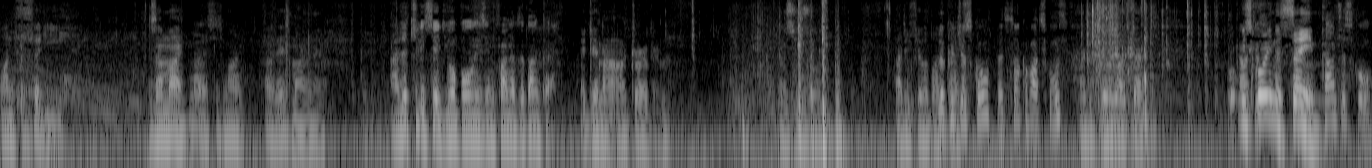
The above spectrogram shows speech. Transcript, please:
130. Is that mine? No, this is mine. Oh, there's mine there. I literally said your ball is in front of the bunker. Again, I outdrove him. As usual. How do you feel about Look that? at your score. Let's talk about scores. How do you feel about that? We're Count scoring the same. Count your score.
